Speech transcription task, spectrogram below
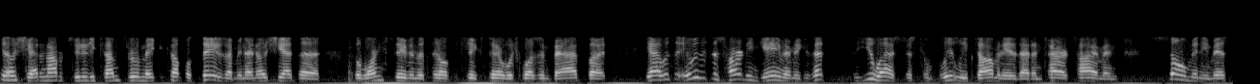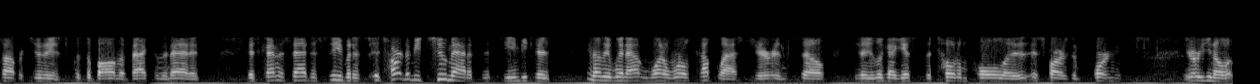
you know, she had an opportunity to come through and make a couple saves. I mean, I know she had the the one save in the penalty kicks there, which wasn't bad, but yeah, it was it was a disheartening game. I mean, because that the U.S. just completely dominated that entire time, and so many missed opportunities to put the ball in the back of the net. It's it's kind of sad to see, but it's it's hard to be too mad at this team because you know they went out and won a World Cup last year, and so you know you look I guess the totem pole as far as importance, or you know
